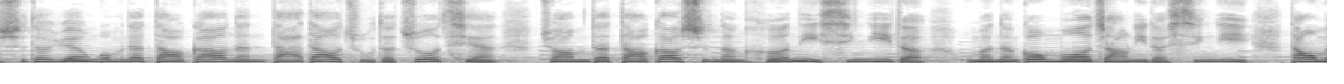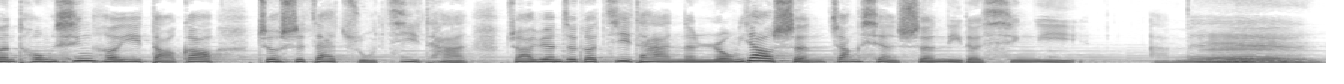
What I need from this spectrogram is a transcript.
是的，愿我们的祷告能达到主的座前。主，我们的祷告是能合你心意的，我们能够摸着你的心意。当我们同心合意祷告，就是在主祭坛。主要愿这个祭坛能荣耀神，彰显神你的心意。阿门。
